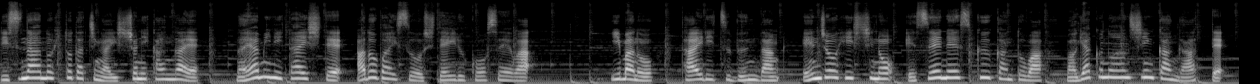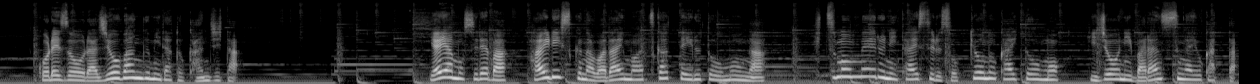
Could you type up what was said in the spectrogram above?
リスナーの人たちが一緒に考え悩みに対してアドバイスをしている構成は今の対立分断炎上必至の SNS 空間とは真逆の安心感があってこれぞラジオ番組だと感じた。ややもすればハイリスクな話題も扱っていると思うが質問メールに対する即興の回答も非常にバランスが良かった。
